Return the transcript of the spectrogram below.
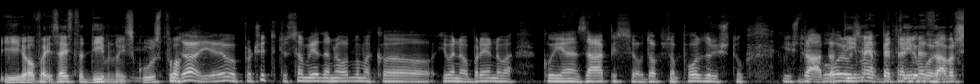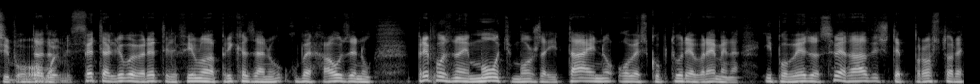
I ovaj, zaista divno iskustvo. Da, evo, pročitat ću samo jedan odlomak uh, Ivana Obrenova koji je jedan zapis o dopisnom pozorištu. I što Da, da time- da Petra time Ljubojeva. završimo da, ovu da. emisiju. Petar Ljubojeva, reditelj filmova prikazan u Uberhausenu, prepoznao je moć možda i tajnu ove skulpture vremena i povezao sve različite prostore,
